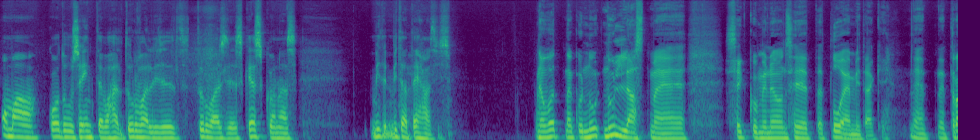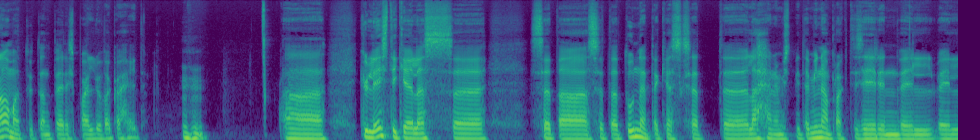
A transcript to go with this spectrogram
oma koduseinte vahel turvalises, turvalises keskkonnas mida, mida teha siis? no vot nagu nullastme sekkumine on see, et, et loe midagi, et neid raamatuid on päris palju väga häid mm. -hmm. Uh, küll eesti keeles uh, seda, seda tunnetekeskset äh, lähenemist, mida mina praktiseerin, veel, veel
